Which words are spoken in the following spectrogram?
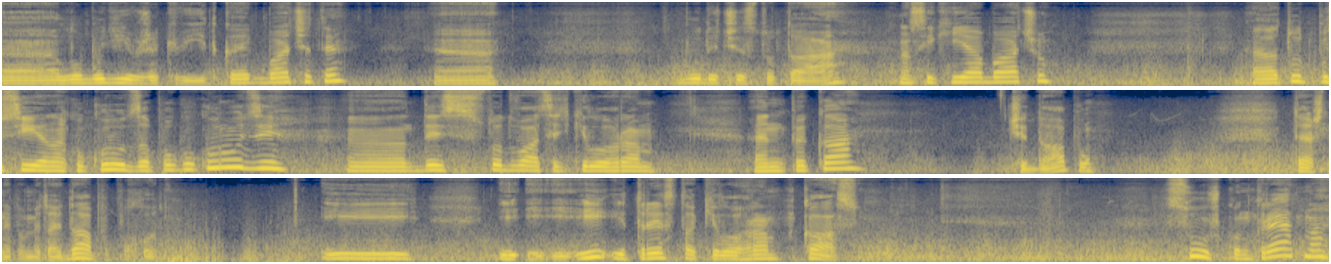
Е, Лободі вже квітка, як бачите. Е, Буде чистота, наскільки я бачу. Е, Тут посіяна кукурудза по кукурудзі, десь 120 кг НПК чи ДАПу. Теж не пам'ятаю, ДАПу, походу. І, і, і, і, і, і 300 кг касу. Суш конкретна,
